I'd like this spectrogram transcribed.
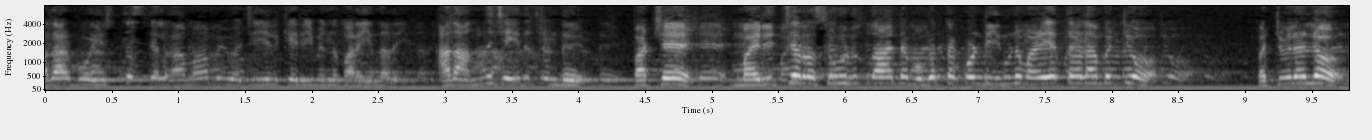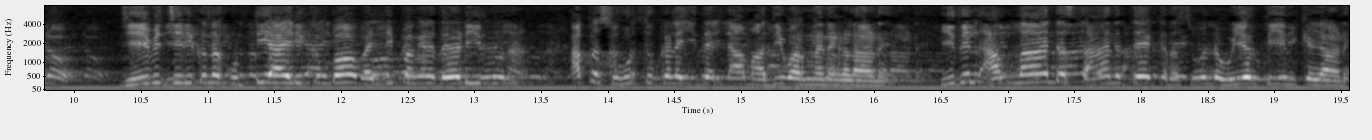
അതാണ് ഹമാമി വജീൽ കരീം എന്ന് പറയുന്നത്. അത് അന്ന് ചെയ്തിട്ടുണ്ട്. പക്ഷേ മരിച്ച റസൂലുള്ളാന്റെ മുഖത്തെ കൊണ്ട് ഇന്ന് മഴയെ തേടാൻ പറ്റുമോ പറ്റൂലല്ലോ. ജീവിച്ചിരിക്കുന്ന കുട്ടിയായിരിക്കുമ്പോ വല്ലിപ്പ അങ്ങനെ തേടിയിരുന്നു എന്നാണ്. അപ്പൊ സുഹൃത്തുക്കളെ ഇതെല്ലാം അതിവർണനകളാണ്. ഇതിൽ അള്ളാന്റെ സ്ഥാനത്തേക്ക് റസൂലിനെ ഉയർത്തിയിരിക്കുകയാണ്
